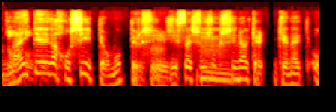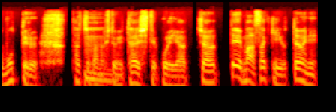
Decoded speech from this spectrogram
の内定が欲しいって思ってるし、うん実際就職しなきゃいけないって思ってる立場の人に対してこれやっちゃうって、まあさっき言ったように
